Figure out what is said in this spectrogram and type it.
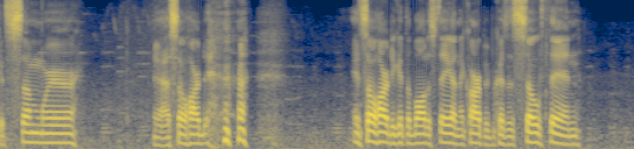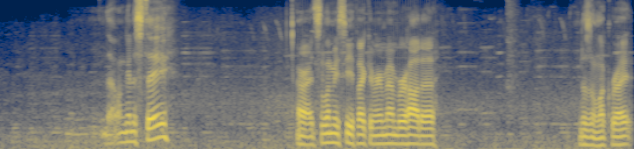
Get somewhere. Yeah, it's so hard. To it's so hard to get the ball to stay on the carpet because it's so thin. That one gonna stay? All right, so let me see if I can remember how to doesn't look right.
